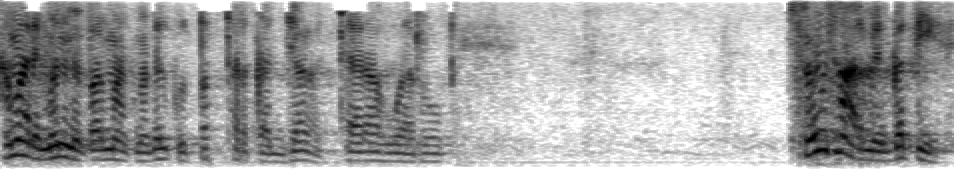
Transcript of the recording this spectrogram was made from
हमारे मन में परमात्मा बिल्कुल पत्थर का जड़ ठहरा हुआ रूप है। संसार में गति है,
